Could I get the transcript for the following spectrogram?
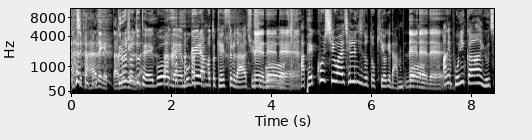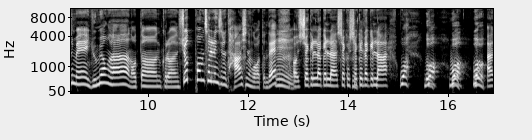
같이 봐야 되겠다. 그러셔도. 되고, 네, 목요일에 한번 또 게스트로 나와주시고. 네, 네, 네. 아, 백호 씨와의 챌린지도 또 기억에 남고. 네, 네, 네. 아니, 보니까 요즘에 유명한 어떤 그런 숏폼 챌린지는 다 하시는 것 같던데. 음. 어, 샤길라길라, 샤카, 샤길라길라, 와, 와, 와, 와, 와, 와. 아,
